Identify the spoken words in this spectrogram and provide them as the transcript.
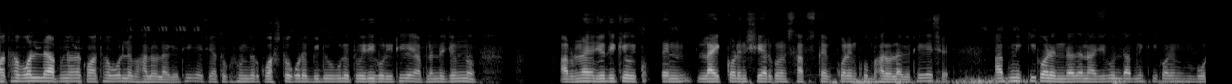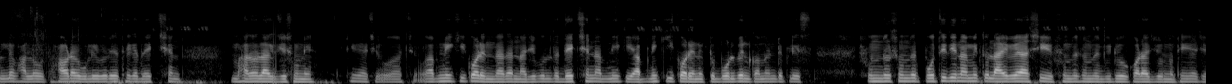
কথা বললে আপনারা কথা বললে ভালো লাগে, ঠিক আছে? এত সুন্দর কষ্ট করে ভিডিওগুলো তৈরি করি, ঠিক আছে? আপনাদের জন্য। আপনারা যদি কেউ করেন লাইক করেন শেয়ার করেন সাবস্ক্রাইব করেন, খুব ভালো লাগে, ঠিক আছে? আপনি কি করেন দাদা? নাজিবুল আপনি কি করেন? বললে ভালো হাওড়া উলিবেরিয়া থেকে দেখছেন। ভালো লাগছে শুনে। ঠিক আছে, ও আচ্ছা। আপনি কি করেন দাদা? নাজিবুল দা দেখছেন আপনি কি? আপনি কি করেন? একটু বলবেন কমেন্টে প্লিজ সুন্দর সুন্দর প্রতিদিন আমি তো লাইভে আসি সুন্দর সুন্দর ভিডিও করার জন্য, ঠিক আছে?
